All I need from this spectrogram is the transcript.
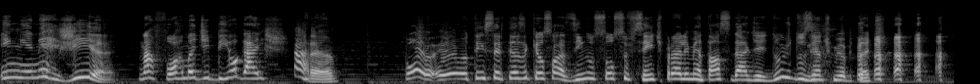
em energia na forma de biogás. Cara, pô, eu, eu tenho certeza que eu sozinho sou o suficiente pra alimentar uma cidade de uns 200 mil habitantes.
